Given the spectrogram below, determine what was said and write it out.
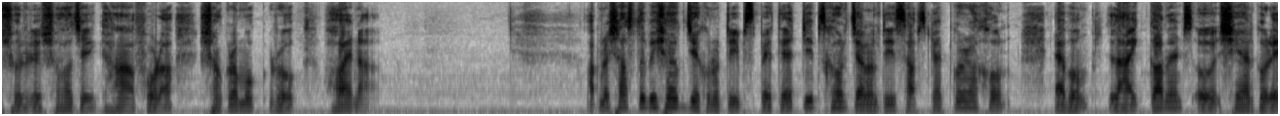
শরীরে সহজে ঘা, ফোড়া, সংক্রামক রোগ হয় না। আপনার স্বাস্থ্য বিষয়ক যে কোনো টিপস পেতে টিপস ঘর চ্যানেলটি সাবস্ক্রাইব করে রাখুন এবং লাইক, কমেন্টস ও শেয়ার করে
